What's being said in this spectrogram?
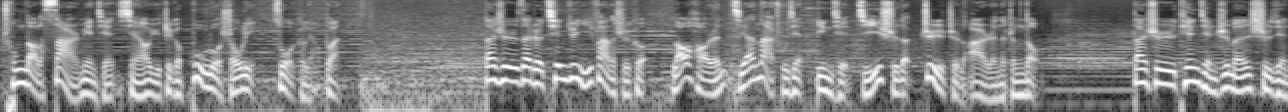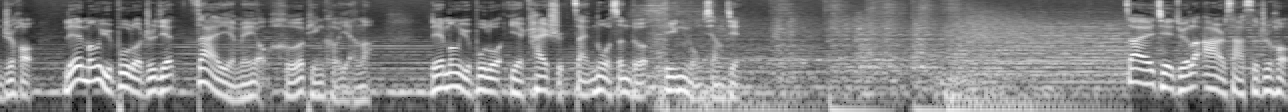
冲到了萨尔面前，想要与这个部落首领做个了断。但是在这千钧一发的时刻，老好人吉安娜出现，并且及时的制止了二人的争斗。但是天谴之门事件之后，联盟与部落之间再也没有和平可言了，联盟与部落也开始在诺森德兵戎相见。在解决了阿尔萨斯之后。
